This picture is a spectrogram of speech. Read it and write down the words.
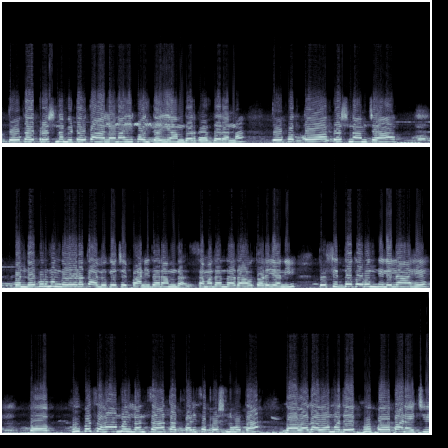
तो काही प्रश्न मिटवता आला नाही कोणत्याही आमदार खासदारांना. तो फक्त प्रश्न आमच्या पंढरपूर मंगळवेढा तालुक्याचे पाणीदार आमदार समाधान दादा अवताडे यांनी तो सिद्ध करून दिलेला आहे. खूपच हा महिलांचा तात्काळीचा प्रश्न होता. गावागावामध्ये खूप पाण्याची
